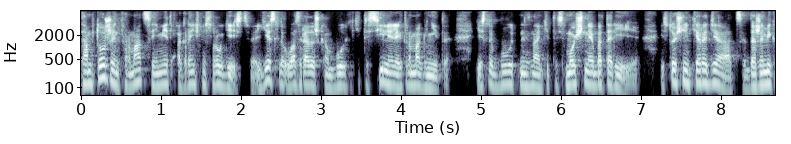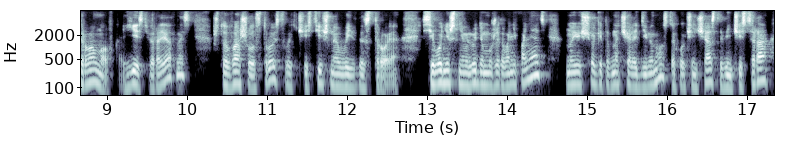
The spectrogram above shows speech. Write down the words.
там тоже информация имеет ограниченный срок действия. Если у вас рядышком будут какие-то сильные электромагниты, если будут, не знаю, какие-то мощные батареи, источники радиации, даже микроволновка, есть вероятность, что ваше устройство частично выйдет из строя. Сегодняшним людям уже этого не понять, но еще где-то в начале 90-х очень часто винчестера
